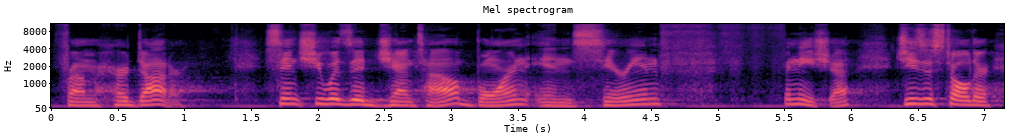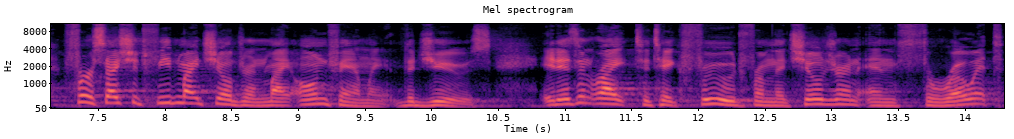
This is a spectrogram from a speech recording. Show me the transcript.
from her daughter. Since she was a Gentile born in Syrian Phoenicia, Jesus told her, First, I should feed my children, my own family, the Jews. It isn't right to take food from the children and throw it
